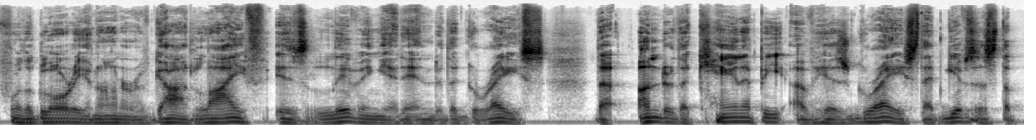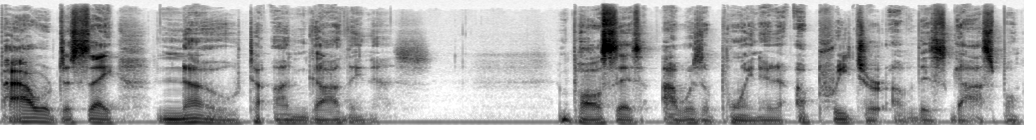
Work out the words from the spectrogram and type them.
for the glory and honor of God. Life is living it into the grace, the under the canopy of his grace that gives us the power to say no to ungodliness. And Paul says, I was appointed a preacher of this gospel.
